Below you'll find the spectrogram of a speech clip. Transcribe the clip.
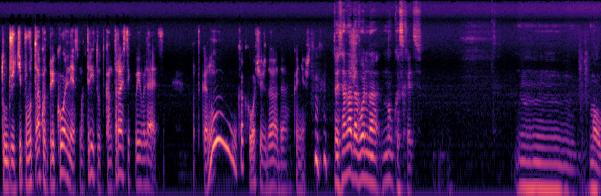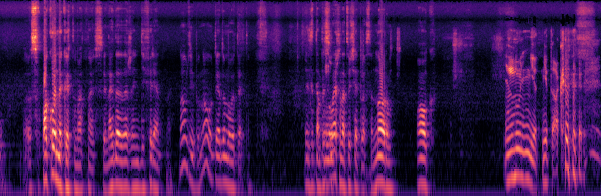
тут же, типа, вот так вот прикольнее, смотри, тут контрастик появляется. Она такая, ну, как хочешь, да, да, конечно. То есть она довольно, ну, как сказать, мол, спокойно к этому относится, иногда даже индифферентно. Ну, типа, ну, вот я думаю, вот это. Или ты там присылаешь, ну, она отвечает просто норм, ок. Ну, нет, не так.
